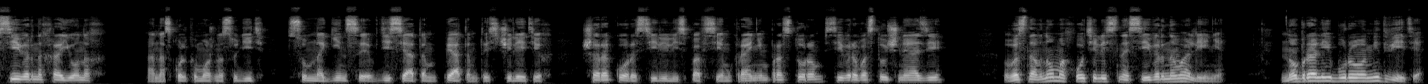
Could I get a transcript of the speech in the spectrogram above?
В северных районах, а насколько можно судить, сумнагинцы в X-V тысячелетиях широко расселились по всем крайним просторам Северо-Восточной Азии, в основном охотились на северного оленя, но брали и бурого медведя.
